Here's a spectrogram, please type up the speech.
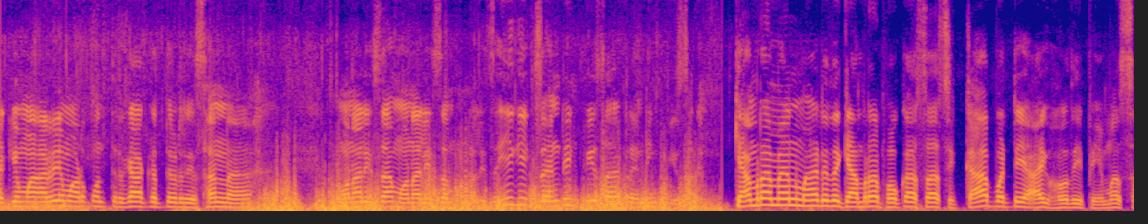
ಆಕೆ ಮಾರಿ ಮಾಡ್ಕೊಂಡು ತಿರ್ಗಾಕತ್ತಿಡ್ರಿ ಸಣ್ಣ. ಮೊನಾಲಿಸ ಮೊನಾಲಿಸ ಮೊನಾಲಿಸ. ಈಗೀಗ ಈಗ trending piece trending piece cameraman ಮಾಡಿದ ಕ್ಯಾಮ್ರಾ ಫೋಕಸ ಸಿಕ್ಕಾಪಟ್ಟಿ ಆಗಿ ಹೋದಿ ಫೇಮಸ್ಸ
